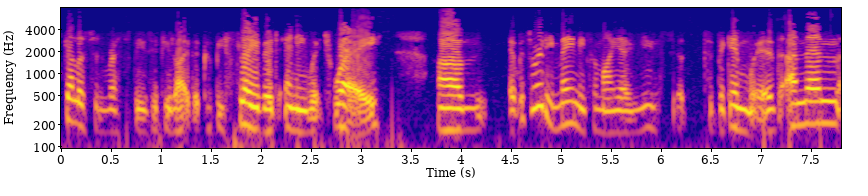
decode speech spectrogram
skeleton recipes, if you like, that could be flavored any which way. Um, it was really mainly for my own use to, to begin with. And then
